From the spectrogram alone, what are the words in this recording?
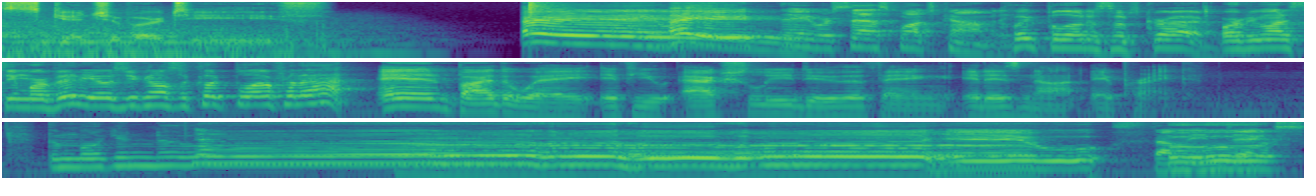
Sketch of our teeth. Hey, hey, Hey, we're Sasquatch Comedy. Click below to subscribe. Or if you want to see more videos, you can also click below for that. And by the way, if you actually do the thing, it is not a prank. The more you know. Stop being dicks. Stop it.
